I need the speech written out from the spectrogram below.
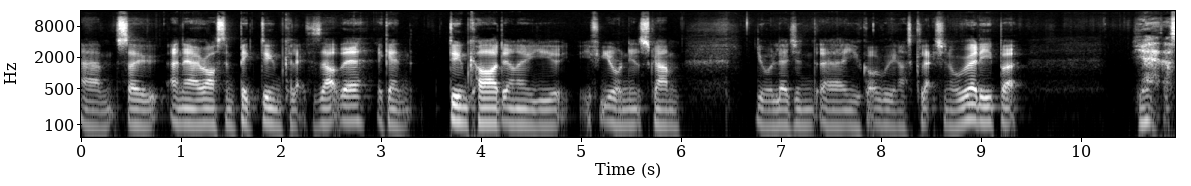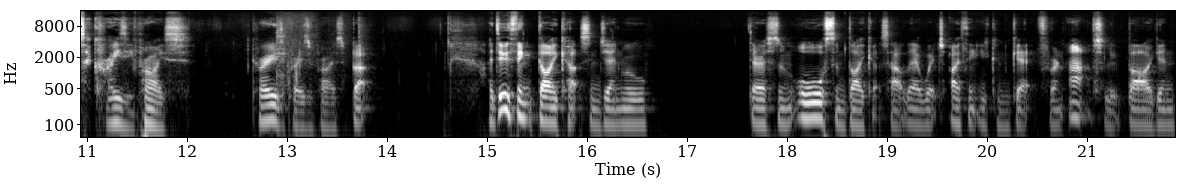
Um, so, and there are some big Doom collectors out there. Again, Doom card. I know you. If you're on Instagram, you're a legend. Uh, you've got a really nice collection already. But yeah, that's a crazy price. Crazy, crazy price. But I do think die cuts in general. There are some awesome die cuts out there, which I think you can get for an absolute bargain.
